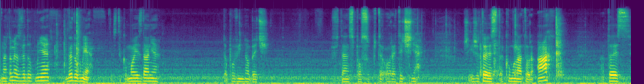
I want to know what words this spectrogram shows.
Natomiast według mnie, według mnie, to jest tylko moje zdanie, to powinno być w ten sposób teoretycznie. Czyli, że to jest akumulator A, a to jest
